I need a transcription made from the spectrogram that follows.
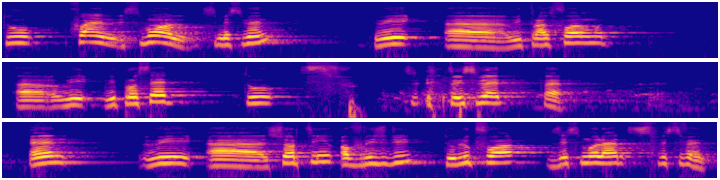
to find small specimen, we, uh, we transform, uh, we, we proceed to, to sweat And we uh, sorting of residue to look for the smaller specimen.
